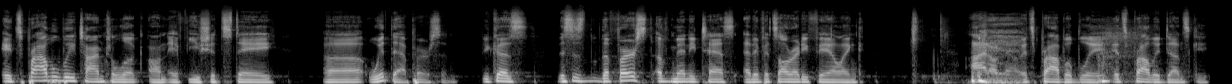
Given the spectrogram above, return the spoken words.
it's probably time to look on if you should stay uh, with that person because this is the first of many tests, and if it's already failing, I don't know. It's probably it's probably Dunsky.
